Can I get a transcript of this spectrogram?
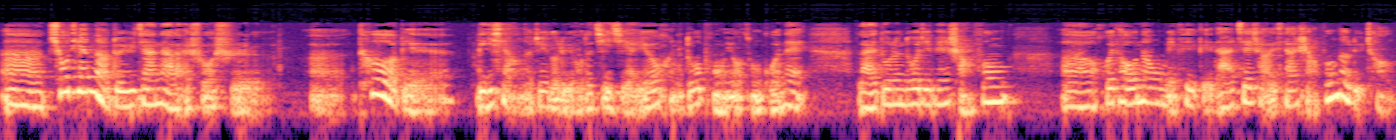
嗯，秋天呢对于加拿大来说是呃特别理想的这个旅游的季节，也有很多朋友从国内。来多伦多这边赏枫，呃，回头呢，我们也可以给大家介绍一下赏枫的旅程。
